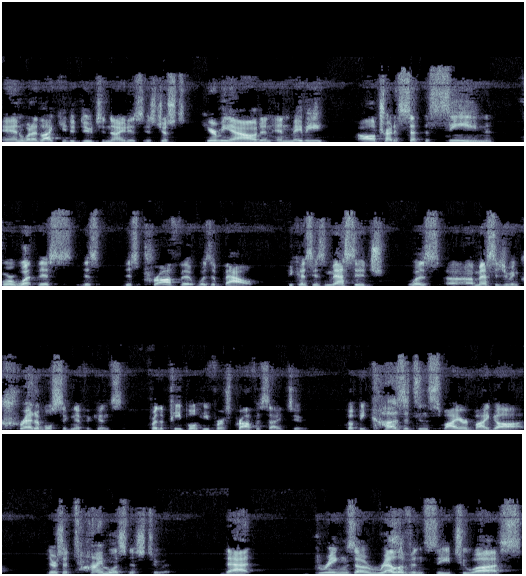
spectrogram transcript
And what I'd like you to do tonight is, is just hear me out and, and maybe I'll try to set the scene for what this, this, this prophet was about because his message was a message of incredible significance for the people he first prophesied to. But because it's inspired by God, there's a timelessness to it that brings a relevancy to us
